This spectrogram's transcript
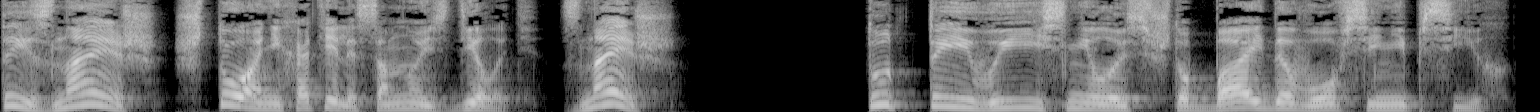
Ты знаешь, что они хотели со мной сделать? Знаешь? Тут-то и выяснилось, что Байда вовсе не псих.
